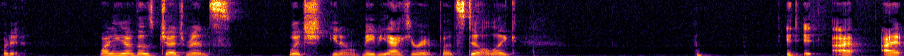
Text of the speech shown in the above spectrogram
what why do you have those judgments which, you know, may be accurate, but still like it it I I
